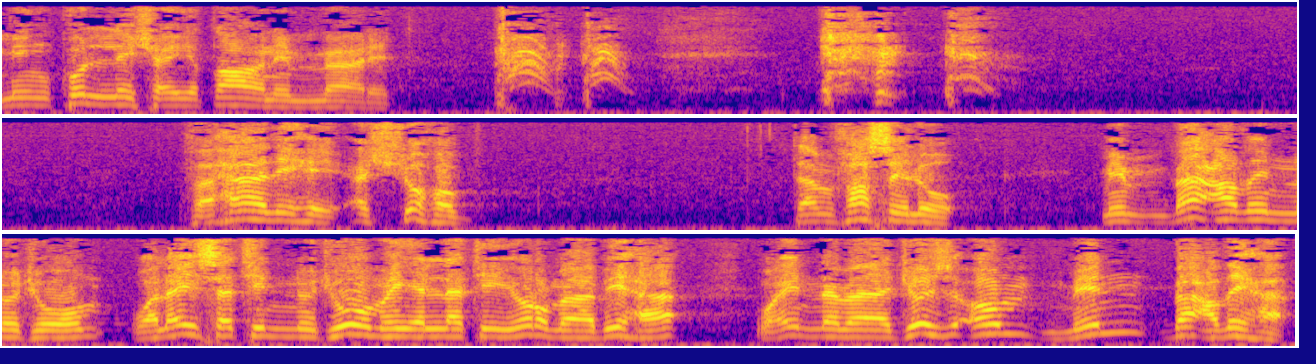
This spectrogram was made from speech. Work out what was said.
من كل شيطان مارد. فهذه الشهب تنفصل من بعض النجوم وليست النجوم هي التي يرمى بها وإنما جزء من بعضها.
